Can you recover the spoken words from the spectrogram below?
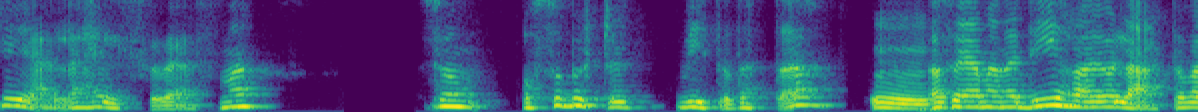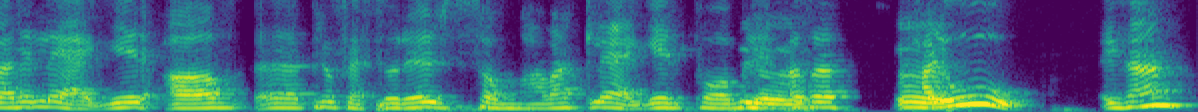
hele helsevesenet, som også burde vite dette Mm. altså jeg mener, De har jo lært å være leger av eh, professorer som har vært leger på Mm. altså, Mm. Hallo! Ikke sant?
